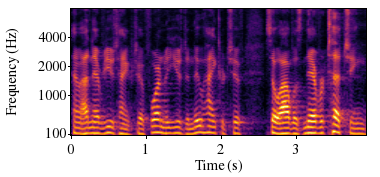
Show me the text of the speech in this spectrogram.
I never used a handkerchief before. I used a new handkerchief, so I was never touching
